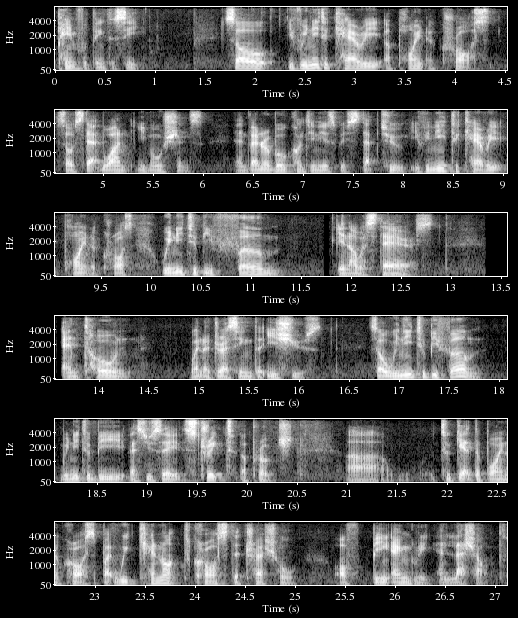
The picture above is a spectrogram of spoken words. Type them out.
painful thing to see. So if we need to carry a point across, so step one, emotions, and Venerable continues with step two. If we need to carry point across, we need to be firm in our stares and tone when addressing the issues. So we need to be firm. We need to be, as you say, strict approach. Uh, to get the point across, but we cannot cross the threshold of being angry and lash out.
